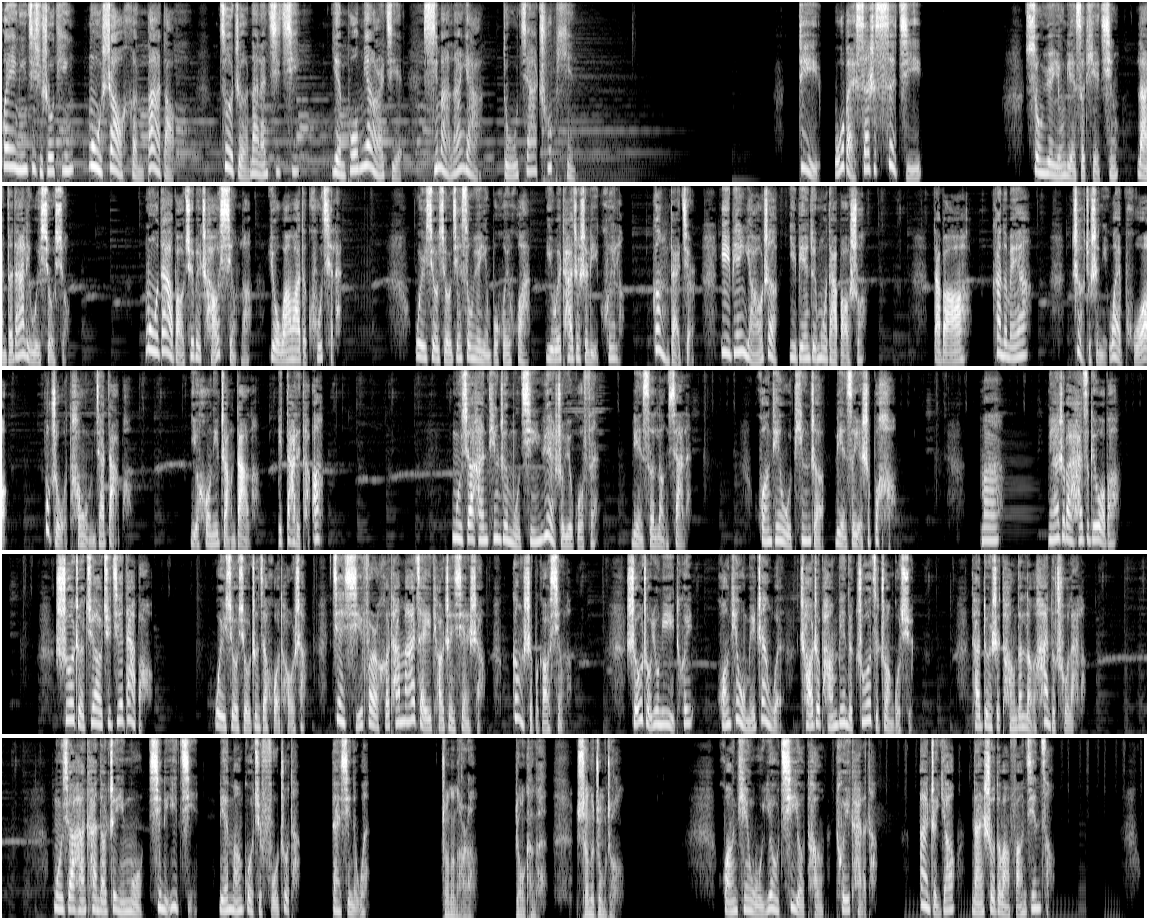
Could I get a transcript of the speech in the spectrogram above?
欢迎您继续收听《穆少很霸道》，作者纳兰七七，演播妙儿姐，喜马拉雅独家出品。第五百三十四集，宋月莹脸色铁青，懒得搭理魏秀秀。穆大宝却被吵醒了，又哇哇的哭起来。魏秀秀见宋月影不回话，以为他这是理亏了。更带劲儿，一边摇着，一边对穆大宝说：“大宝，看到没呀？这就是你外婆，不准我疼我们家大宝。以后你长大了，别搭理他啊。”穆萧寒听着母亲越说越过分，脸色冷下来。黄天武听着，脸色也是不好。妈，你还是把孩子给我吧。说着就要去接大宝。魏秀秀正在火头上。见媳妇儿和他妈在一条阵线上，更是不高兴了，手肘用力一推，黄天武没站稳，朝着旁边的桌子撞过去，他顿时疼得冷汗都出来了。穆萧寒看到这一幕，心里一紧，连忙过去扶住他，担心的问：“撞到哪儿了？让我看看，伤的重不重？”黄天武又气又疼，推开了他，按着腰，难受的往房间走。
